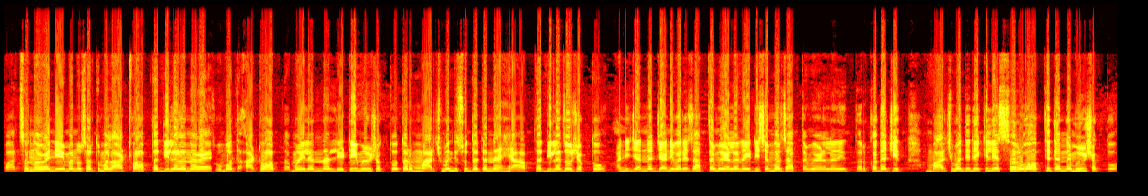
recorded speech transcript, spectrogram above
पाच नव्या नियमानुसार तुम्हाला आठवा हप्ता दिला जाणार आहे. सोबत आठवा हप्ता महिलांना लेटही मिळू शकतो तर मार्च मध्ये सुद्धा त्यांना ह्या हप्ता दिला जाऊ शकतो. आणि ज्यांना जानेवारीचा हप्ता मिळाला नाही डिसेंबरचा हप्ता मिळाला नाही तर कदाचित मार्च मध्ये देखील हे सर्व हप्ते त्यांना मिळू शकतो.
